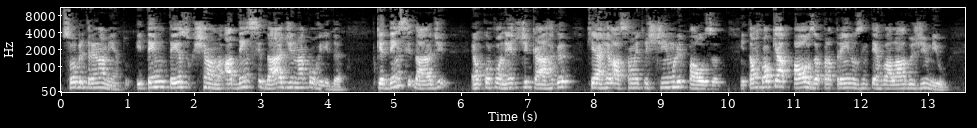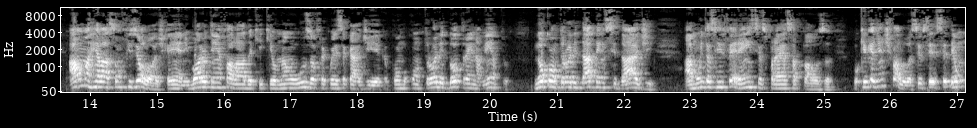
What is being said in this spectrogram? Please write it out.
sobre treinamento. E tem um texto que chama A Densidade na Corrida. Porque densidade é um componente de carga, que é a relação entre estímulo e pausa. Então, qual que é a pausa para treinos intervalados de mil? Há uma relação fisiológica, Ian. Embora eu tenha falado aqui que eu não uso a frequência cardíaca como controle do treinamento, no controle da densidade, há muitas referências para essa pausa. O que, que a gente falou? Você, você, você deu um,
